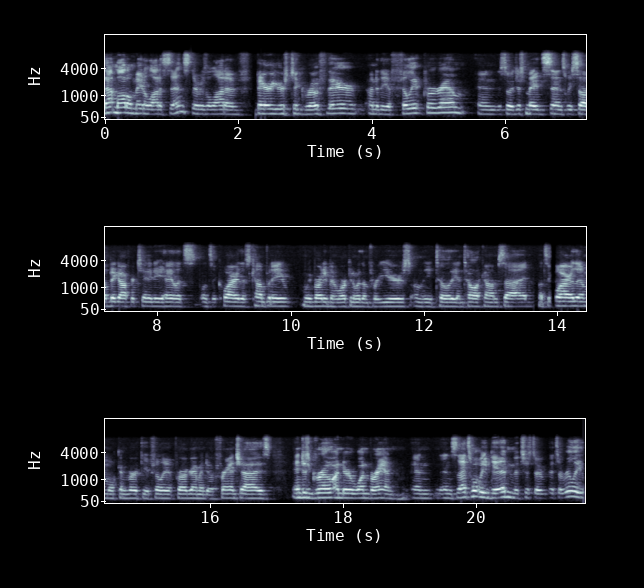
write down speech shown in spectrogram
that model made a lot of sense. There was a lot of barriers to growth there under the affiliate program, and so it just made sense. We saw a big opportunity. Hey, let's let's acquire this company. We've already been working with them for years on the utility and telecom side. Let's acquire them. We'll convert the affiliate program into a franchise and just grow under one brand. And and so that's what we did. And it's just a it's a really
